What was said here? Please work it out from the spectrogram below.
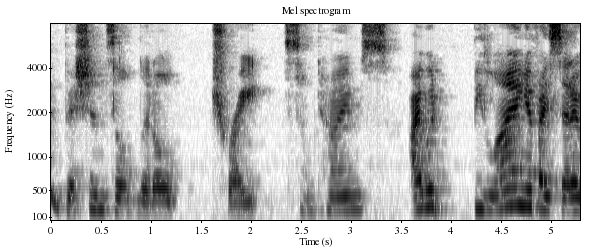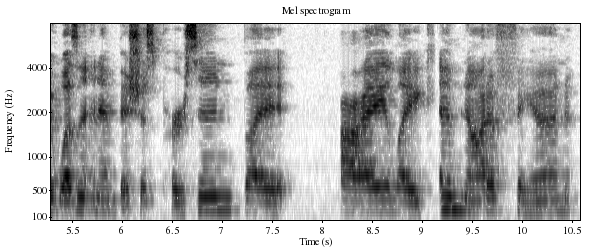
ambition's a little trite sometimes. I would be lying if I said I wasn't an ambitious person, but I like am not a fan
